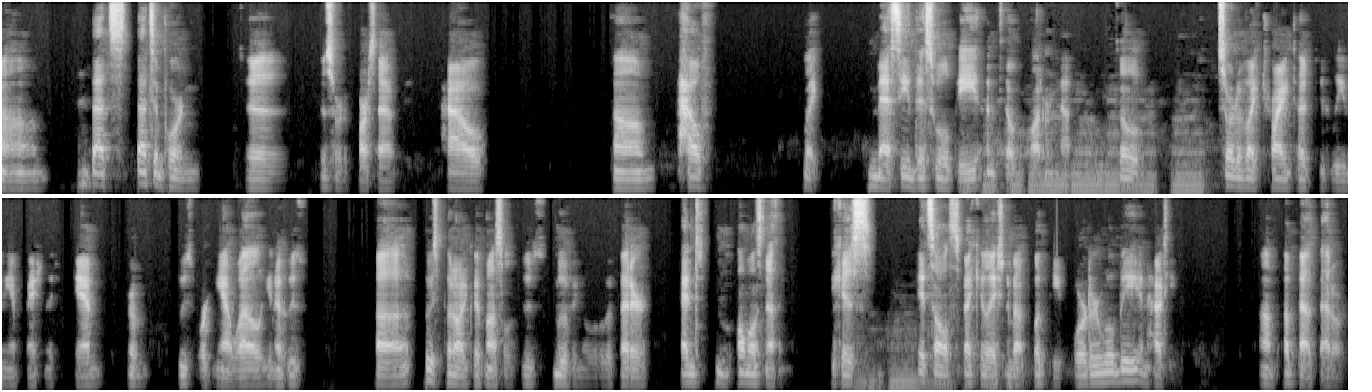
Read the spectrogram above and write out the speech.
um, that's that's important to to sort of parse out how um, how messy this will be until the lottery happens. So sort of like trying to, glean the information that you can from who's working out well, you know, who's uh who's put on good muscle, who's moving a little bit better, and almost nothing because it's all speculation about what the order will be and how to um, about that order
